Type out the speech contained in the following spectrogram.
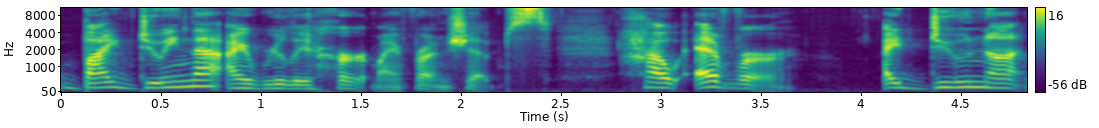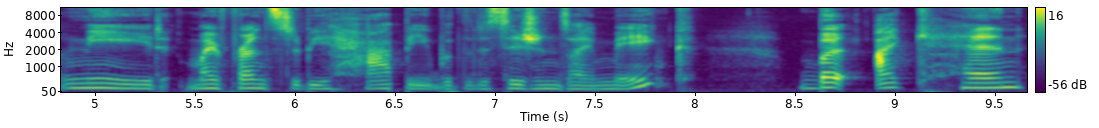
By doing that, I really hurt my friendships. However, I do not need my friends to be happy with the decisions I make, but I can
